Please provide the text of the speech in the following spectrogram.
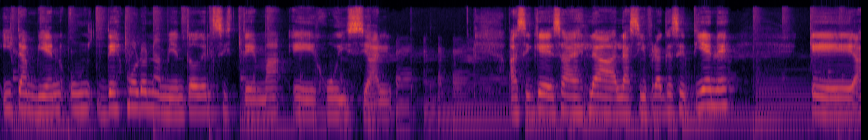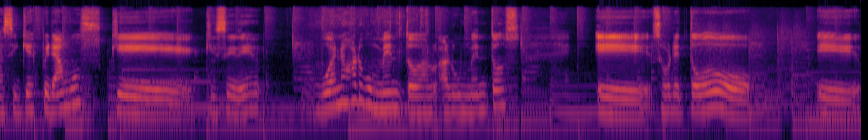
y también un desmoronamiento del sistema eh, judicial. Así que esa es la, cifra que se tiene. así que esperamos que, que se dé buenos argumentos, argumentos eh, sobre todo eh,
